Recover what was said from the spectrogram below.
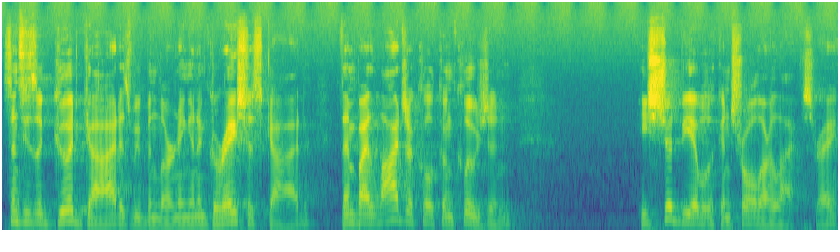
since he's a good God, as we've been learning, and a gracious God, then by logical conclusion, he should be able to control our lives, right?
